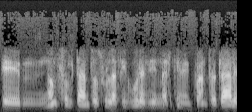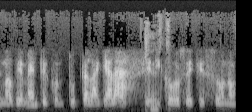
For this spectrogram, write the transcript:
ehm, non soltanto sulla figura di De Martino in quanto tale, ma ovviamente con tutta la galassia certo. di cose che sono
